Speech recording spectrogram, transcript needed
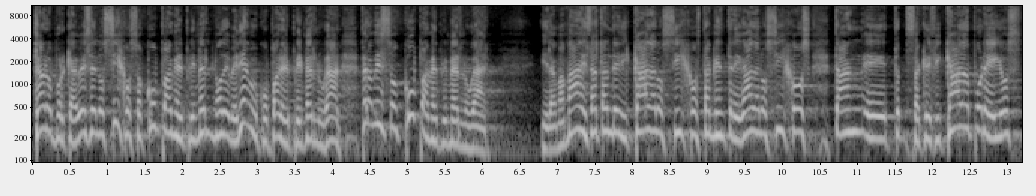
Claro, porque a veces los hijos ocupan el primer, no deberían ocupar el primer lugar, pero a veces ocupan el primer lugar. Y la mamá está tan dedicada a los hijos, tan entregada a los hijos, tan eh, sacrificada por ellos,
